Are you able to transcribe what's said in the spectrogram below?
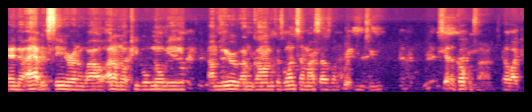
And uh, I haven't seen her in a while. I don't know if people know me. I'm here, I'm gone. Because one time I said I was going to quit YouTube. Said a couple times. They're like,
